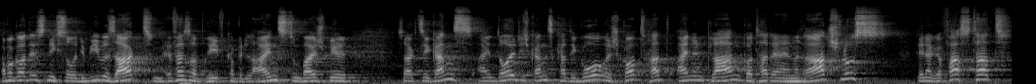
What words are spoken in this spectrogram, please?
Aber Gott ist nicht so. Die Bibel sagt im Epheserbrief Kapitel 1 zum Beispiel, sagt sie ganz eindeutig, ganz kategorisch, Gott hat einen Plan, Gott hat einen Ratschluss, den er gefasst hat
